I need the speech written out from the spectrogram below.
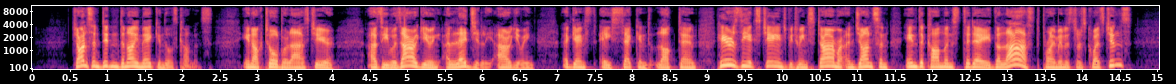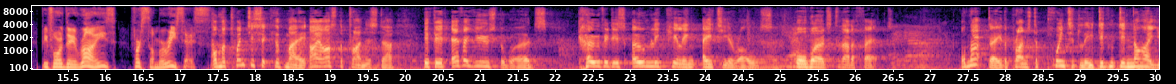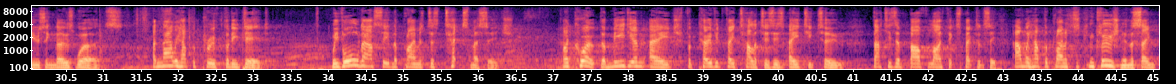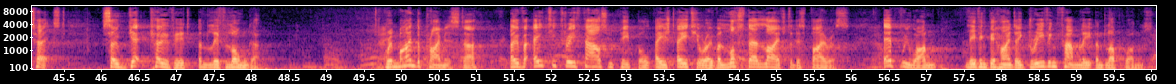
Johnson didn't deny making those comments in October last year as he was arguing, allegedly arguing, against a second lockdown. Here's the exchange between Starmer and Johnson in the Commons today. The last Prime Minister's questions before they rise for summer recess. On the 26th of May, I asked the Prime Minister if he'd ever used the words, COVID is only killing 80 year olds, or words to that effect. On that day, the Prime Minister pointedly didn't deny using those words. And now we have the proof that he did. We've all now seen the Prime Minister's text message I quote, the median age for COVID fatalities is 82. That is above life expectancy. And we have the Prime Minister's conclusion in the same text. So get COVID and live longer. Remind the Prime Minister over 83,000 people aged 80 or over lost their lives to this virus. Everyone leaving behind a grieving family and loved ones.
